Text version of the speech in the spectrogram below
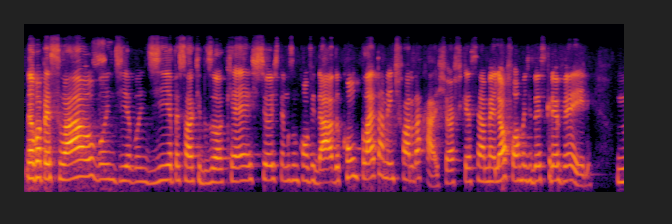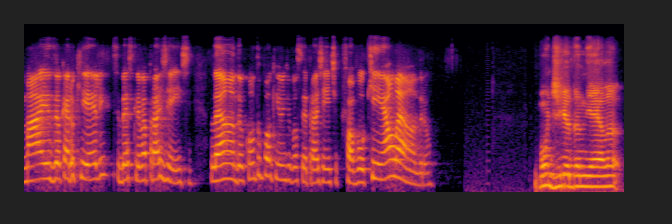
Opa, pessoal, bom dia, bom dia, pessoal aqui do Zoocast. Hoje temos um convidado completamente fora da caixa. Eu acho que essa é a melhor forma de descrever ele. Mas eu quero que ele se descreva para a gente. Leandro, conta um pouquinho de você para a gente, por favor. Quem é o Leandro? Bom dia, Daniela.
